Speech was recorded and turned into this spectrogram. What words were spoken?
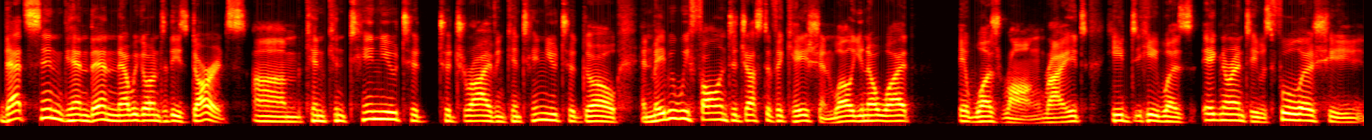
that sin can then now we go into these darts um, can continue to to drive and continue to go and maybe we fall into justification well you know what it was wrong, right? He he was ignorant, he was foolish, he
